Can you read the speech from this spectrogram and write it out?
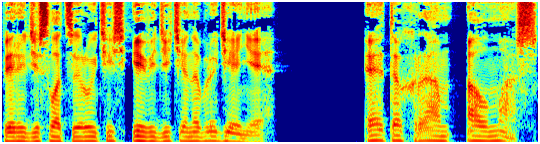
Передислоцируйтесь и ведите наблюдение. Это храм Алмаз,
